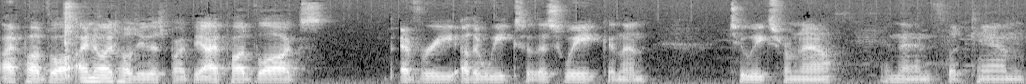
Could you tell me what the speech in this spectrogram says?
iPod vlog. I know I told you this part. The iPod vlogs every other week. So this week, and then two weeks from now, and then flip cam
